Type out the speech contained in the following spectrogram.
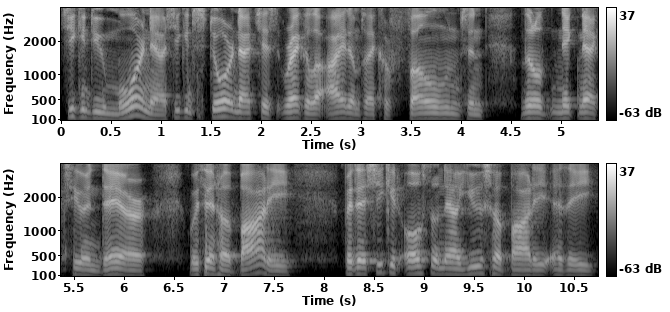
she can do more now. She can store not just regular items like her phones and little knickknacks here and there within her body, but that she could also now use her body as a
